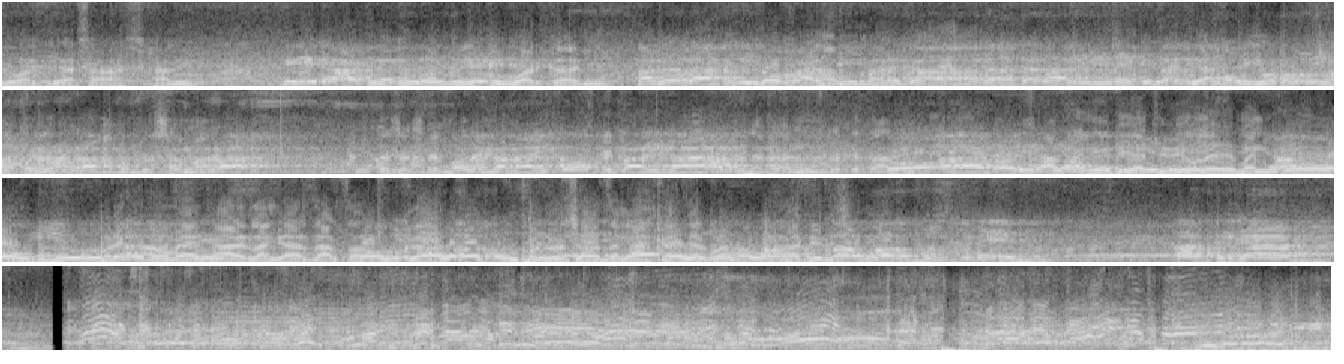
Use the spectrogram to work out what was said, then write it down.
luar biasa sekali. Puluhan ribu warga ini terlibat dalam uh, Yakowi uh, penyebaran apa bersama kita saksikan oleh bersama karena itu kita ingat penjagaannya juga ketat doa dari saat ini dihadiri oleh Menko Perekonomian Air Langga Hartarto juga Gubernur Jawa Tengah Ganjar Pranowo hadir di sini. Artinya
